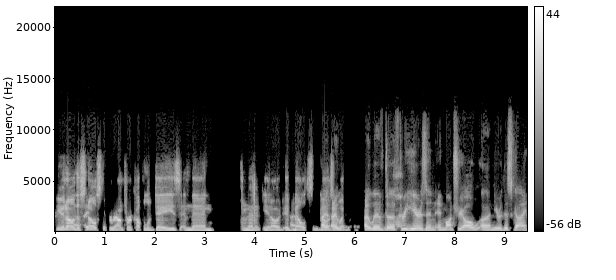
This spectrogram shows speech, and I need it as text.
You know, the snow will stick around for a couple of days, and then and then it you know it, it melts and goes I, away. I, I lived uh, three years in in Montreal uh, near this guy,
